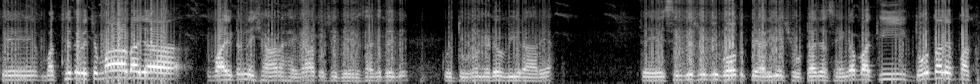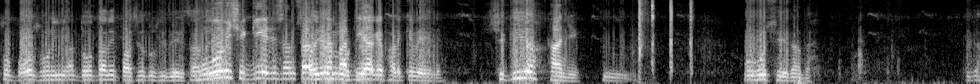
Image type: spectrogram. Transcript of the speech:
ਤੇ ਮੱਥੇ ਦੇ ਵਿੱਚ ਮਾੜਾ ਜਿਹਾ ਵਾਈਟ ਨਿਸ਼ਾਨ ਹੈਗਾ ਤੁਸੀਂ ਦੇਖ ਸਕਦੇ ਜੇ। ਕੋਈ ਦੂਰੋਂ ਨੇੜਿਓਂ ਵੀਰ ਆ ਰਿਹਾ। ਤੇ ਸਿੰਗੀ ਸੁੰਗੀ ਬਹੁਤ ਪਿਆਰੀ ਹੈ ਛੋਟਾ ਜਿਹਾ ਸਿੰਘ ਆ। ਬਾਕੀ ਦੁੱਧ ਵਾਲੇ ਪੱਖ ਤੋਂ ਬਹੁਤ ਸੋਹਣੀ ਆ। ਦੁੱਧ ਵਾਲੇ ਪਾਸੇ ਤੁਸੀਂ ਦੇਖ ਸਕਦੇ ਮੂੰਹ ਵੀ ਛਿੱਗੀ ਹੈ ਜੀ ਸਾਹਿਬ ਜਿਹੜਾ ਮਰਜ਼ੀ ਆ ਕੇ ਫੜ ਕੇ ਵੇਖ ਲੈ। ਛਿੱਗੀ ਆ? ਹਾਂਜੀ। ਉਹ ਸ਼ੇਰਾਂ ਦਾ। ਠੀਕ ਆ।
